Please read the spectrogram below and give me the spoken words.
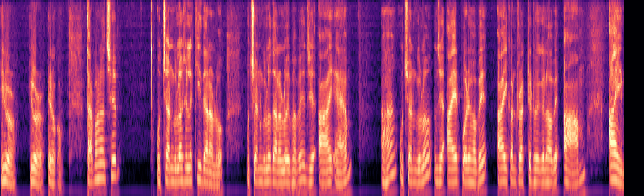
you're you're এরকম। তারপর হচ্ছে উচ্চারণগুলো আসলে কি দাঁড়াল? উচ্চারণগুলো দাঁড়াল এভাবে যে আই অ্যাম হ্যাঁ? উচ্চারণগুলো যে আয়ের পরে হবে আই কন্ট্রাক্টেড হয়ে গেলে হবে আম আইম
